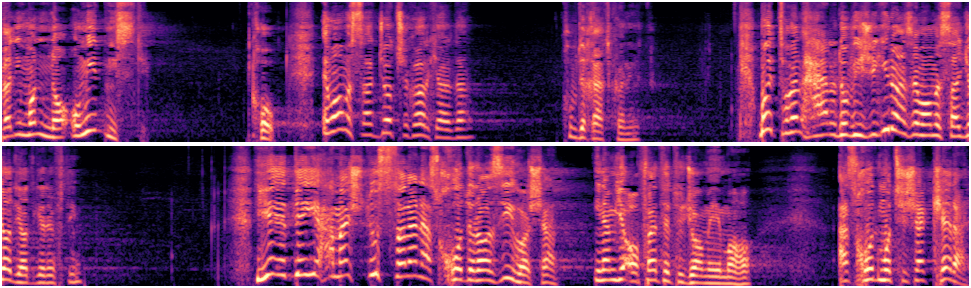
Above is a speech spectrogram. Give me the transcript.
ولی ما ناامید نیستیم. خب امام سجاد چه کار کردن؟ خوب دقت کنید. ما اتفاقا هر دو ویژگی رو از امام سجاد یاد گرفتیم. یه عده همش دوست دارن از خود راضی باشن. اینم یه آفت تو جامعه ما از خود متشکرن.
